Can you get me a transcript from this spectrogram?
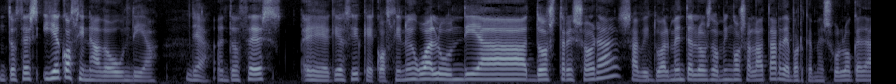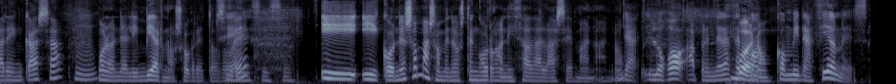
Entonces, y he cocinado un día. Ya. Entonces, eh, quiero decir que cocino igual un día dos, tres horas, habitualmente los domingos a la tarde, porque me suelo quedar en casa, mm. bueno, en el invierno sobre todo, ¿eh? Sí, sí. Y, y, con eso más o menos tengo organizada la semana, ¿no? Ya, y luego aprender a hacer combinaciones.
